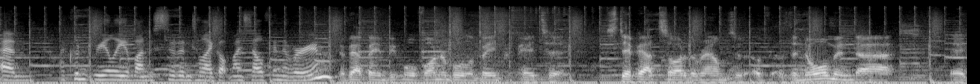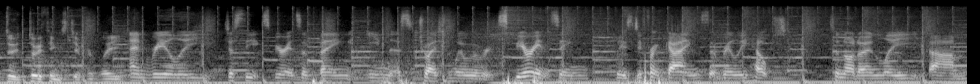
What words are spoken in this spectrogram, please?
and I couldn't really have understood until I got myself in the room. About being a bit more vulnerable and being prepared to step outside of the realms of, of, of the norm and uh, uh, do, do things differently. And really just the experience of being in a situation where we were experiencing these different games that really helped to not only um,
